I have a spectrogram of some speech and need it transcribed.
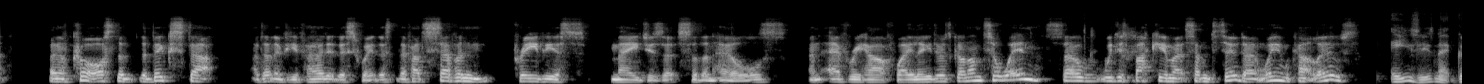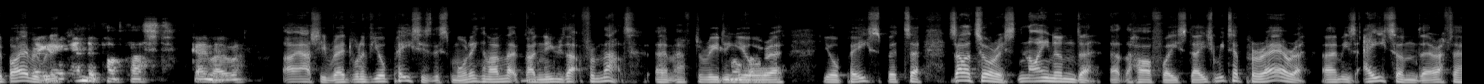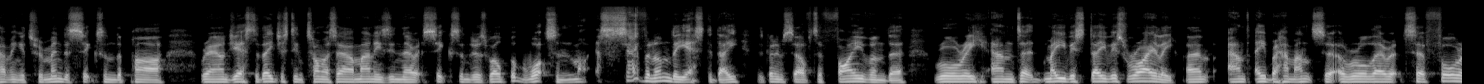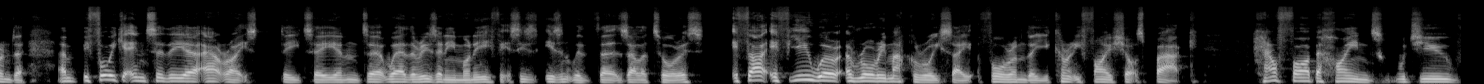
And of course, the, the big stat I don't know if you've heard it this week, they've had seven previous majors at Southern Hills, and every halfway leader has gone on to win. So we just back him at 72, don't we? And we can't lose easy, isn't it? Goodbye, everybody. End of podcast. Game over. I actually read one of your pieces this morning, and I, I knew that from that um, after reading your uh, your piece. But uh, Zalatoris nine under at the halfway stage. Mito Pereira um, is eight under after having a tremendous six under par round yesterday. Justin Thomas, our man, is in there at six under as well. Bubba Watson seven under yesterday has got himself to five under. Rory and uh, Mavis Davis Riley um, and Abraham Ancer are all there at uh, four under. Um, before we get into the uh, outrights, DT, and uh, where there is any money, if it isn't with uh, Zalatoris. If I, if you were a Rory McIlroy, say four under, you're currently five shots back. How far behind would you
